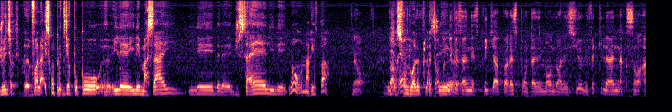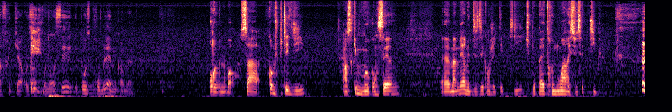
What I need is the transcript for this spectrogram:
je veux dire, euh, voilà, est-ce qu'on peut dire Popo, euh, il est, il est Maasai, il est du Sahel, il est. Non, on n'arrive pas. Non. Par si on doit le placer. Étant donné que c'est un esprit qui apparaît spontanément dans les cieux, le fait qu'il a un accent africain aussi prononcé pose problème quand même. Oh, bon, ça, comme je t'ai dit, en ce qui me concerne, ma mère me disait quand j'étais petit, tu peux pas être noir et susceptible. Ta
